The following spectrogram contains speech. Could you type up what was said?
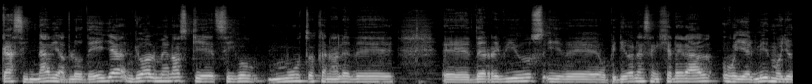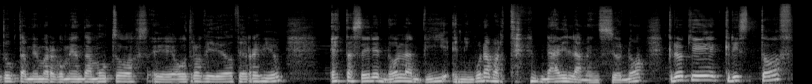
casi nadie habló de ella. Yo al menos que sigo muchos canales de, eh, de reviews y de opiniones en general, y el mismo YouTube también me recomienda muchos eh, otros videos de review. Esta serie no la vi en ninguna parte, nadie la mencionó. Creo que Christoph...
